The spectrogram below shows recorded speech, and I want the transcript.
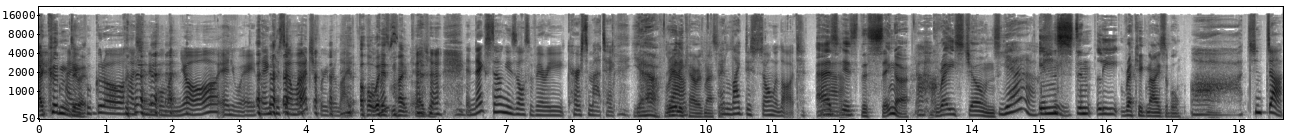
I couldn't do 아유, it. 부끄러워하시는구만요. Anyway, thank you so much for your live Always performance. my pleasure. and next song is also very charismatic. Yeah, really Yeah. charismatic. I like this song a lot. As yeah. is the singer, Grace Jones. Yeah, who's she? Instantly recognizable. 아, 진짜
